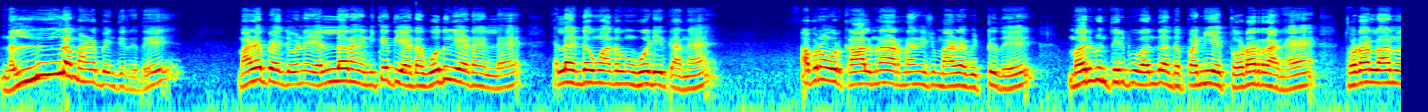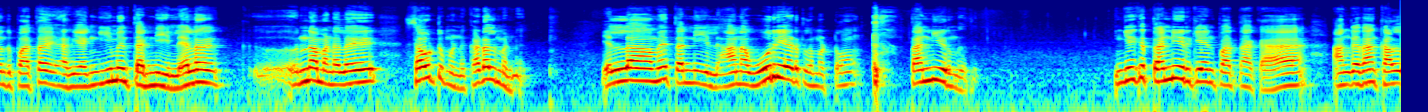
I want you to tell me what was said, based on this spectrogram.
நல்ல மழை பெஞ்சிருக்குது. மழை பெஞ்ச உடனே எல்லோரும் அங்கே நிற்கிறது இடம் ஒதுங்க இடம் இல்லை. எல்லாம் இந்தவங்க அந்தவங்க ஓடி இருக்காங்க. அப்புறம் ஒரு கால் மணி நேரம் அரை மணி நேரம் கழிச்சு மழை விட்டுது. மறுபடியும் திருப்பி வந்து அந்த பனியை தொடர்றாங்க. தொடரலான்னு வந்து பார்த்தா அங்கே எங்கேயுமே தண்ணி இல்லை. எல்லாம் என்ன மணல் சவுட்டு மண் கடல் மண் எல்லாமே தண்ணி இல்லை. ஆனால் ஒரு இடத்துல மட்டும் தண்ணி இருந்தது. இங்கே இருக்க தண்ணி இருக்கேன்னு பார்த்தாக்கா அங்கே தான் கல்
